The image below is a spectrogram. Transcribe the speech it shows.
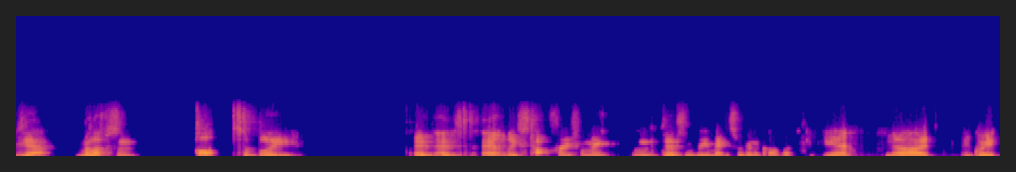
yeah, Maleficent possibly it, it's at least top three for me from the Disney remakes we're going to cover. Yeah, no, I agree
